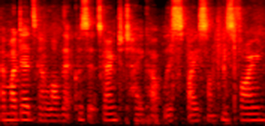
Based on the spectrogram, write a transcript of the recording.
and my dad's going to love that because it's going to take up less space on his phone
